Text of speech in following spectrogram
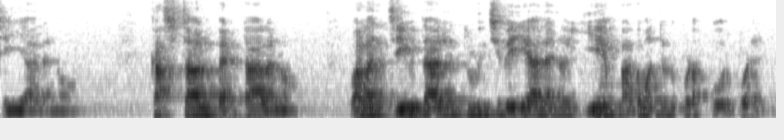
చేయాలనో కష్టాలు పెట్టాలనో వాళ్ళ జీవితాలను తుడిచివేయాలనో ఏ భగవంతుడు కూడా కోరుకోడండి.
